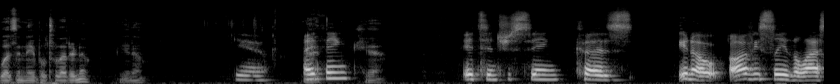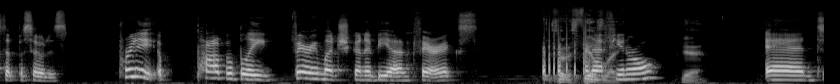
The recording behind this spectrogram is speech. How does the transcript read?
wasn't able to let her know. You know. Yeah, I think Yeah. it's interesting because you know obviously the last episode is pretty uh, probably very much going to be on Ferrix So it and feels that like. funeral, Yeah. and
